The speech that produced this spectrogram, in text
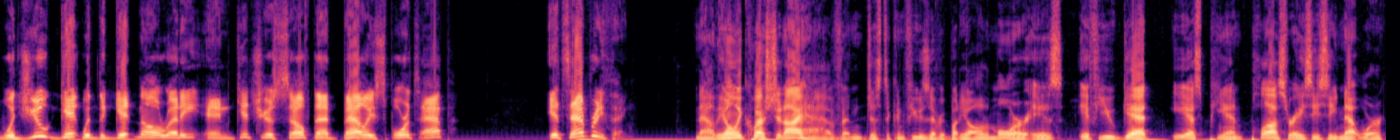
would you get with the getting already and get yourself that Bally Sports app? It's everything. Now, the only question I have, and just to confuse everybody all the more, is if you get ESPN Plus or ACC Network,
